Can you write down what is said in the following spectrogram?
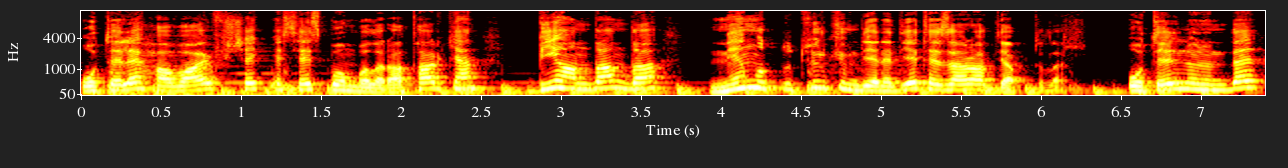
otele havai fişek ve ses bombaları atarken bir yandan da ne mutlu Türk'üm diyene diye tezahürat yaptılar. Otelin önünde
